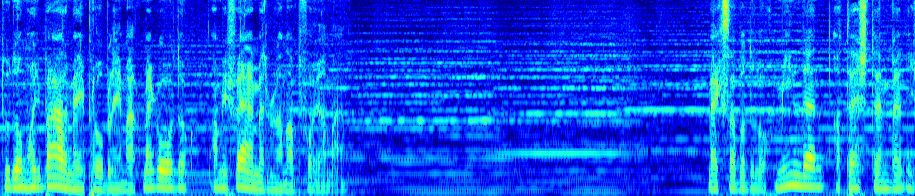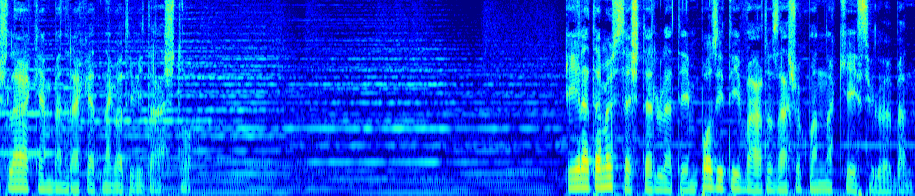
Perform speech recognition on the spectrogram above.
Tudom, hogy bármely problémát megoldok, ami felmerül a nap folyamán. Megszabadulok minden a testemben és lelkemben rekett negativitástól. Életem összes területén pozitív változások vannak készülőben.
